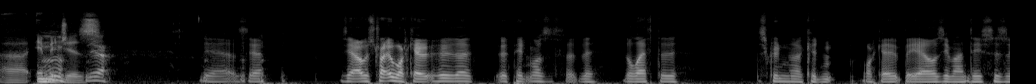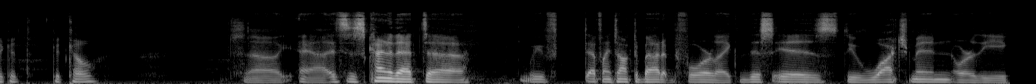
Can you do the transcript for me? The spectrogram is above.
uh, images. Yeah. Yeah, it's, yeah. Yeah, I was trying to work out who the, the painting was at the, the left of the screen, and I couldn't work out. But yeah, Ozymandias is a good good call. So yeah, it's just kind of that uh, we've definitely talked about it before. Like this is the Watchmen or the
